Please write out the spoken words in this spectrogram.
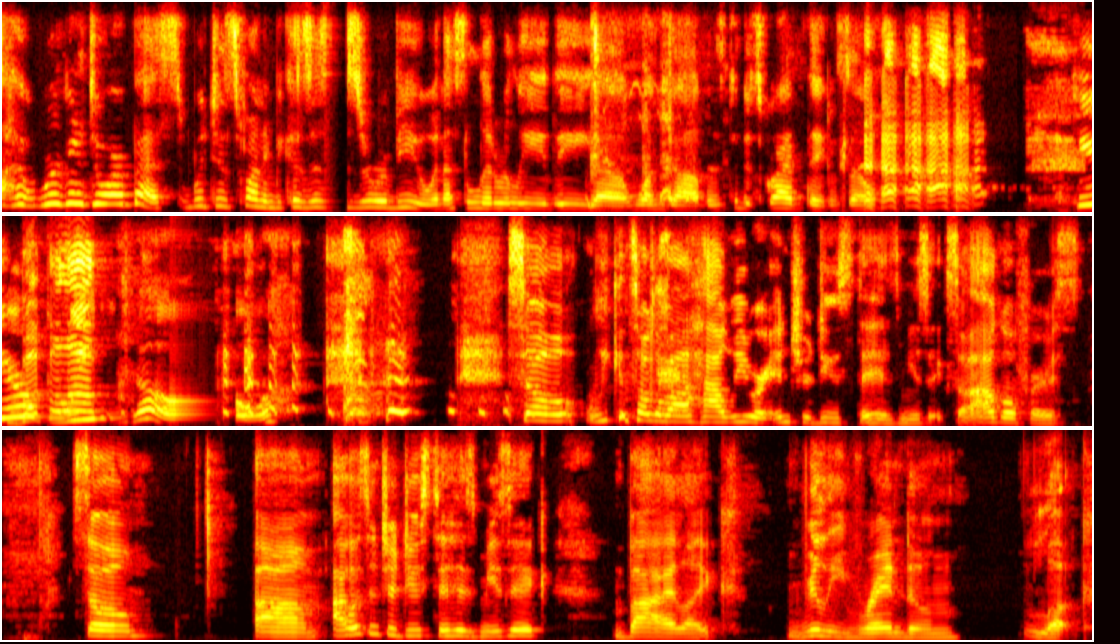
I, we're gonna do our best, which is funny because this is a review, and that's literally the uh, one job is to describe things. So here Buckle we go. so we can talk about how we were introduced to his music. So I'll go first. So um I was introduced to his music by like really random luck.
